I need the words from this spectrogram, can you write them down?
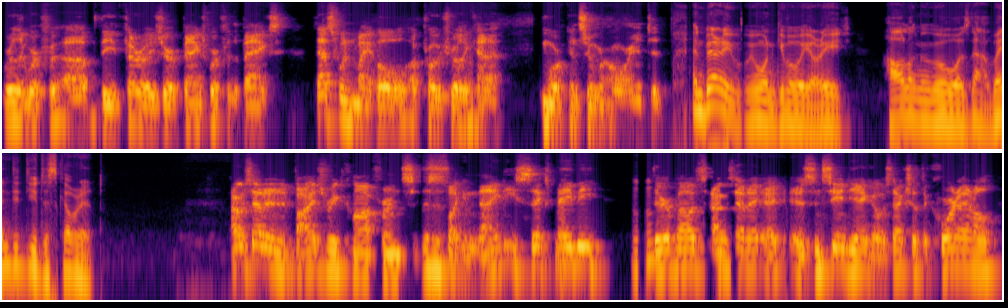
really work for uh, the Federal Reserve banks work for the banks, that's when my whole approach really mm-hmm. kind of more consumer oriented. And Barry, we won't give away your age. How long ago was that? When did you discover it? I was at an advisory conference. This is like 96, maybe mm-hmm. thereabouts. I was at a, a, it's in San Diego. It was actually at the Coronado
